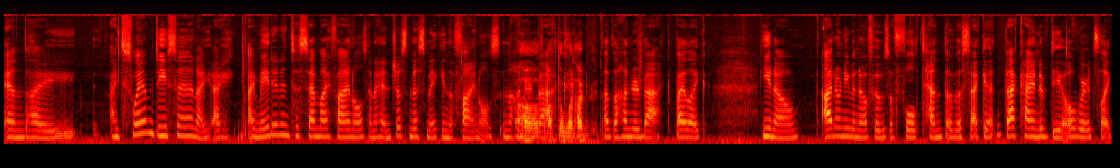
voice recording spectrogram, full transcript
and I. I swam decent. I, I, I made it into semifinals, and I had just missed making the finals in the 100 Of, back. of the 100. of the 100 back by like, you know, I don't even know if it was a full tenth of a second, that kind of deal where it's like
